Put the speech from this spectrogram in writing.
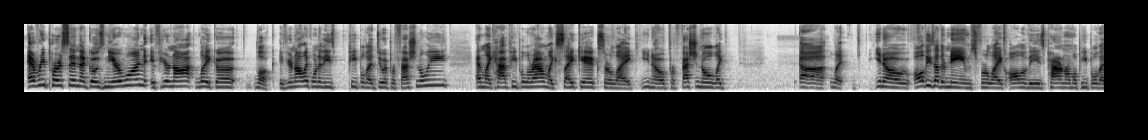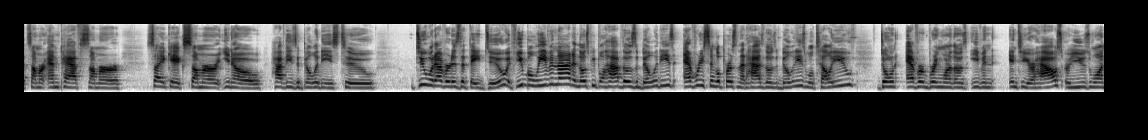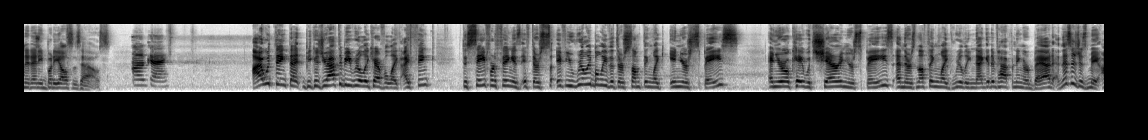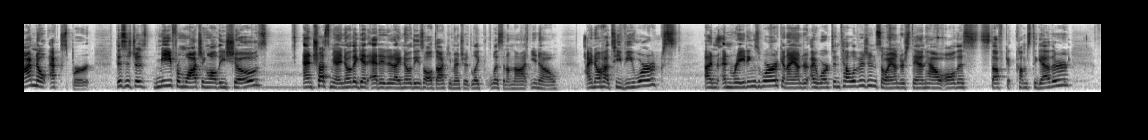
every person that goes near one if you're not like a look if you're not like one of these people that do it professionally and like have people around like psychics or like you know professional like uh like you know all these other names for like all of these paranormal people that some are empaths some are psychics some are you know have these abilities to do whatever it is that they do if you believe in that and those people have those abilities every single person that has those abilities will tell you don't ever bring one of those even into your house or use one at anybody else's house Okay. I would think that because you have to be really careful. Like I think the safer thing is if there's if you really believe that there's something like in your space and you're okay with sharing your space and there's nothing like really negative happening or bad. And this is just me. I'm no expert. This is just me from watching all these shows. And trust me, I know they get edited. I know these all documented. Like, listen, I'm not, you know, I know how TV works and, and ratings work, and I under I worked in television, so I understand how all this stuff comes together.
